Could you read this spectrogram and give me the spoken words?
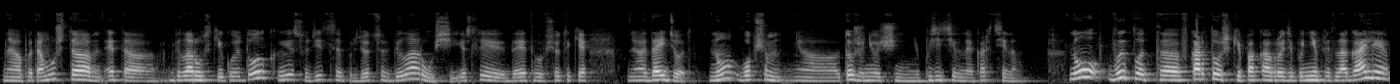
потому что это белорусский госдолг, и судиться придется в Беларуси, если до этого все-таки дойдет. Но, в общем, тоже не очень позитивная картина. Ну, выплат э, в картошке пока вроде бы не предлагали,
